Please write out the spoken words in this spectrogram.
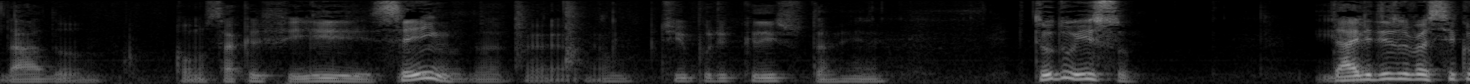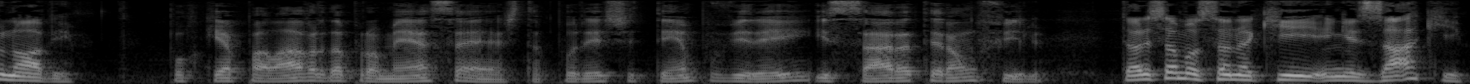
dado como sacrifício. Sim. tudo. É, é um tipo de Cristo também, né? Tudo isso. Daí ele diz no versículo 9: Porque a palavra da promessa é esta: Por este tempo virei e Sara terá um filho. Então ele está mostrando aqui em Isaac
